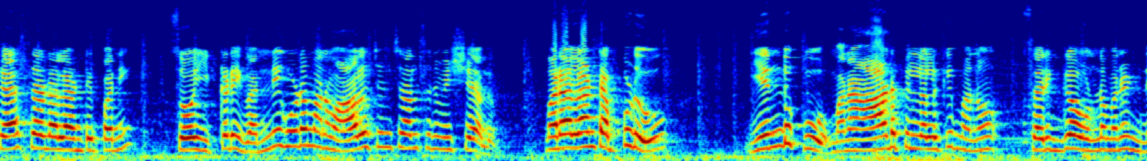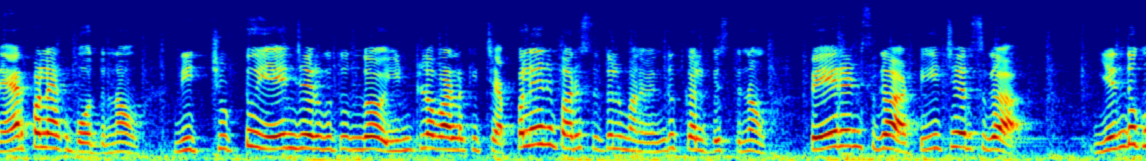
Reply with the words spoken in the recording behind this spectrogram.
చేస్తాడు అలాంటి పని? సో ఇక్కడ ఇవన్నీ కూడా మనం ఆలోచించాల్సిన విషయాలు. మరి అలాంటప్పుడు ఎందుకు మన ఆడపిల్లలకి మనం సరిగ్గా ఉండమని నేర్పలేకపోతున్నాం? నీ చుట్టూ ఏం జరుగుతుందో ఇంట్లో వాళ్ళకి చెప్పలేని పరిస్థితులు మనం ఎందుకు కల్పిస్తున్నాం? పేరెంట్స్గా టీచర్స్గా ఎందుకు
